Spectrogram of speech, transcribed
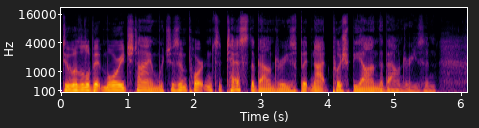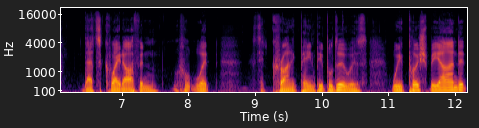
do a little bit more each time which is important to test the boundaries but not push beyond the boundaries. And that's quite often what chronic pain people do is we push beyond it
